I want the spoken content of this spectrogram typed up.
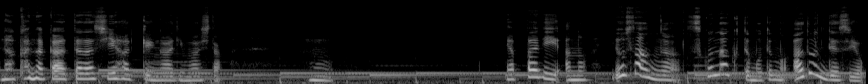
なかなか新しい発見がありました。うん。やっぱりあの予算が少なくてもでもあるんですよ。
